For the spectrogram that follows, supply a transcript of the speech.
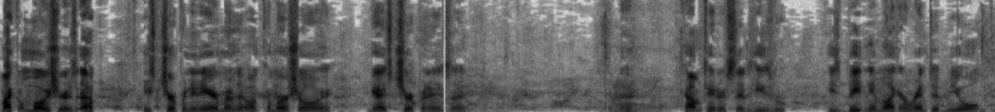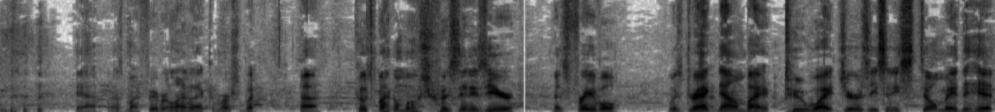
Michael Mosier is up. He's chirping in the ear. Remember that one commercial where the guy's chirping and it's like, and the commentator said he's he's beating him like a rented mule. yeah, that's my favorite line of that commercial. But uh, Coach Michael Mosier was in his ear as Fravel was dragged down by two white jerseys, and he still made the hit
